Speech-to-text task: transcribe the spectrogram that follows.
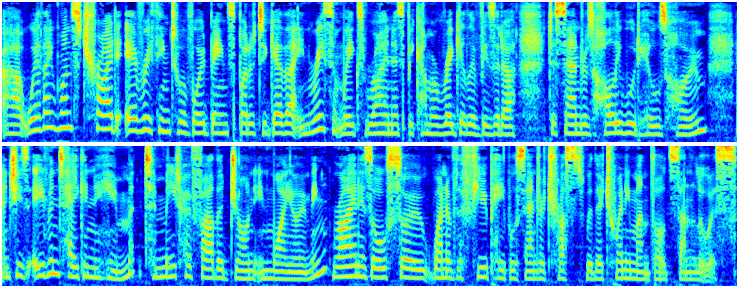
uh, where they once tried everything to avoid being spotted together, in recent weeks, Ryan has become a regular visitor to Sandra's Hollywood Hills home, and she's even taken him to meet her father John in Wyoming. Ryan is also one of the few people Sandra trusts with her 20 month old son Louis.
